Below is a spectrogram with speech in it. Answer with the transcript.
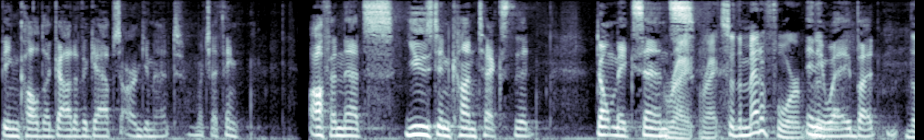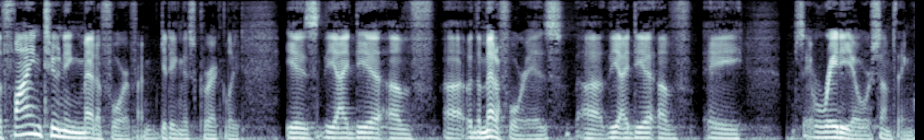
being called a God of the gaps argument, which I think often that's used in contexts that don't make sense. Right, right. So the metaphor. Anyway, the, but. The fine tuning metaphor, if I'm getting this correctly, is the idea of. Uh, the metaphor is uh, the idea of a say a radio or something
